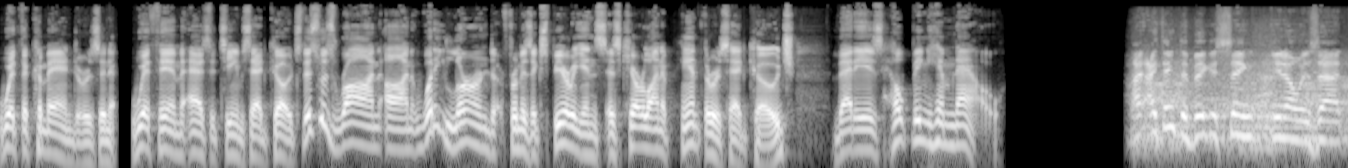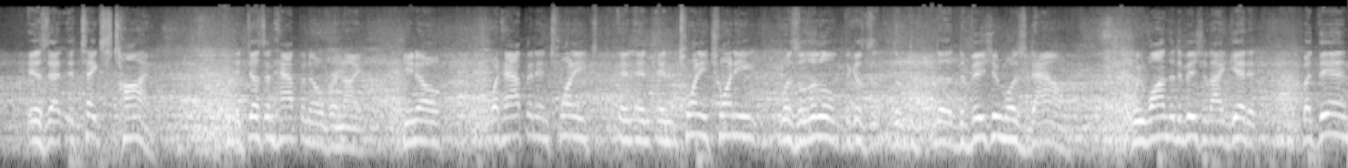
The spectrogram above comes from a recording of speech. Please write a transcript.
with the Commanders and with him as the team's head coach. This was Ron on what he learned from his experience as Carolina Panthers head coach that is helping him now. I, I think the biggest thing, you know, is that is that it takes time. It doesn't happen overnight. You know, what happened in 20 in, in, in 2020 was a little because the, the, the, division was down. We won the division, I get it, but then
